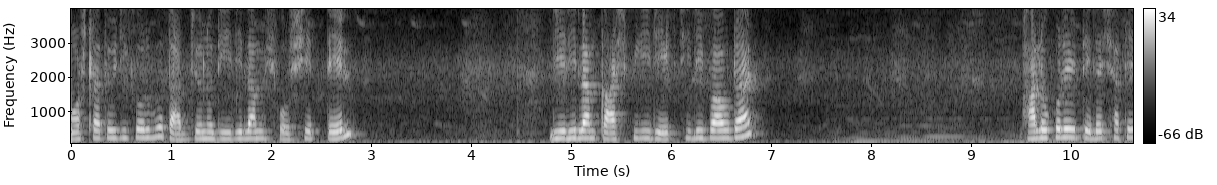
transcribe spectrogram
মশলা তৈরি করব, তার জন্য দিয়ে দিলাম সর্ষের তেল। দিয়ে দিলাম কাশ্মীরি রেড চিলি পাউডার। ভালো করে তেলের সাথে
